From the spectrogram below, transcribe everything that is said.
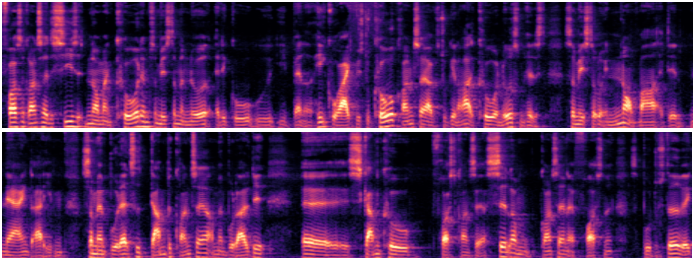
Frosne grøntsager, det siges, at når man koger dem, så mister man noget af det gode ude i vandet. Helt korrekt. Hvis du koger grøntsager, hvis du generelt koger noget som helst, så mister du enormt meget af den næring, der er i dem. Så man burde altid dampe grøntsager, og man burde aldrig øh, skamkoge frostgrøntsager. Selvom grøntsagerne er frosne, så burde du stadigvæk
